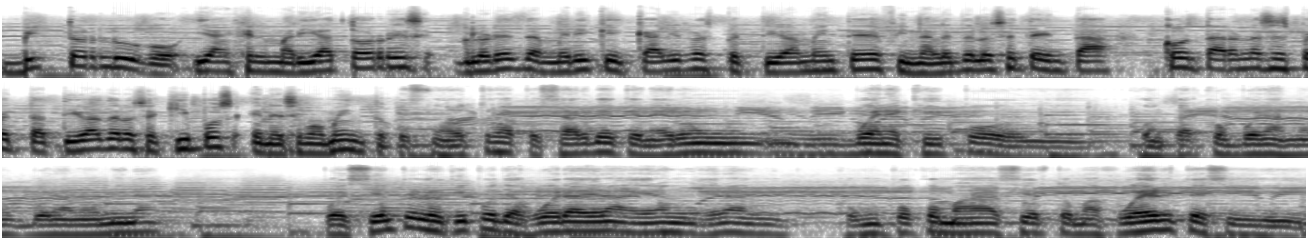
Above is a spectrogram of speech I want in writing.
Víctor Lugo y Ángel María Torres, glorias de América y Cali respectivamente de finales de los 70, contaron las expectativas de los equipos en ese momento. Pues nosotros a pesar de tener un buen equipo y contar con buena, buena nómina, pues siempre los equipos de afuera eran, eran, eran un poco más, cierto, más fuertes y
